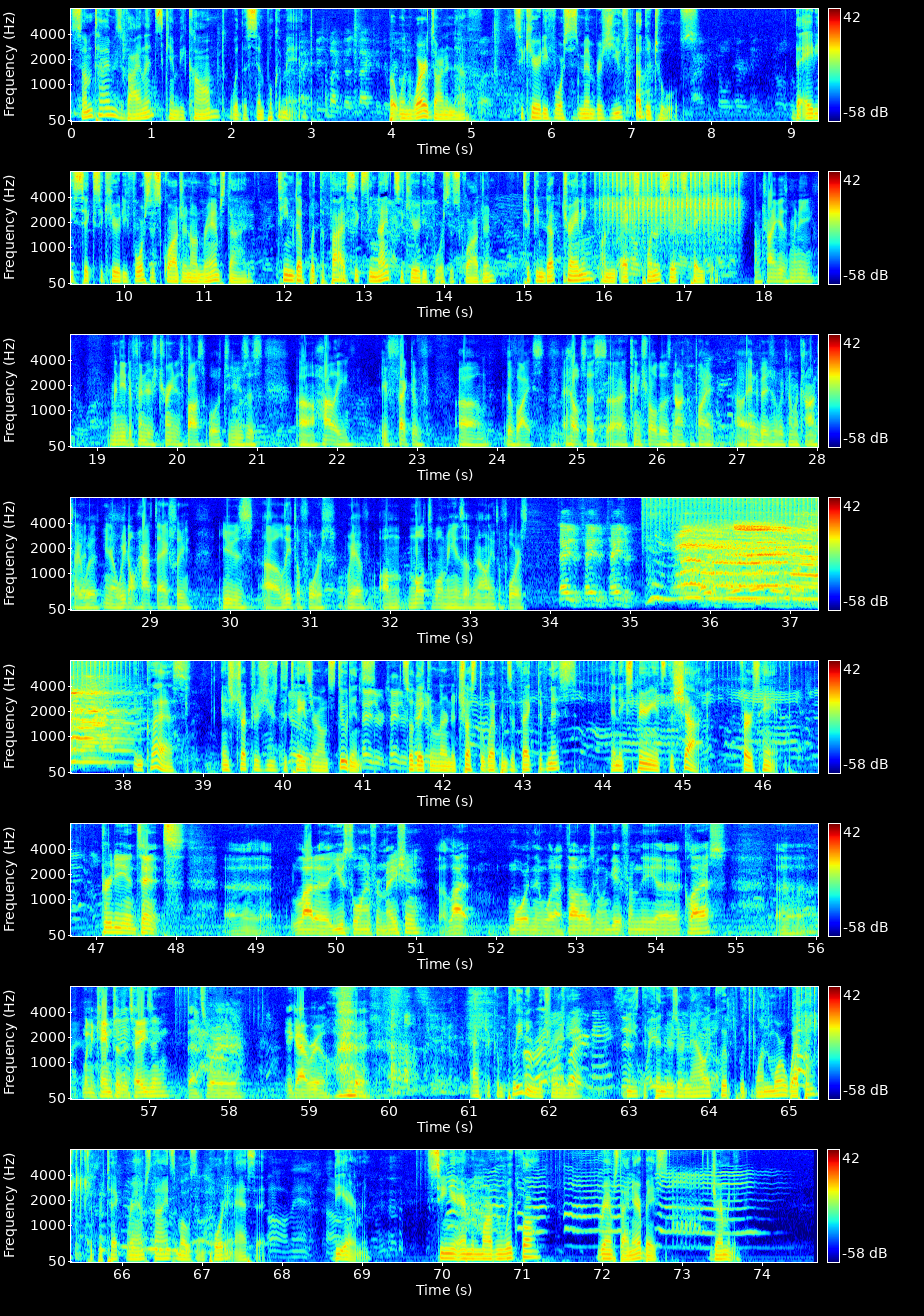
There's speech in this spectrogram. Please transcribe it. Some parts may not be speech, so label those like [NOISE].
Sometimes violence can be calmed with a simple command. But when words aren't enough, Security Forces members use other tools. The 86th Security Forces Squadron on Ramstein teamed up with the 569th Security Forces Squadron to conduct training on the X-26 Taser. I'm trying to get as many, many defenders trained as possible to use this uh, highly effective um, device. It helps us uh, control those non-compliant uh, individuals we come in contact with. You know, we don't have to actually use uh, lethal force. We have um, multiple means of non-lethal force. Taser, taser, taser. In class, instructors use the taser on students Taser, taser, so they taser. can learn to trust the weapon's effectiveness and experience the shock firsthand. pretty intense. Uh, a lot of useful information, a lot more than what I thought I was going to get from the uh, class. Uh, when it came to the tasing, that's where it got real. [LAUGHS] After completing the training, these defenders are now equipped with one more weapon to protect Ramstein's most important asset the airman. Senior Airman Marvin Wigfall, Ramstein Air Base, Germany.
